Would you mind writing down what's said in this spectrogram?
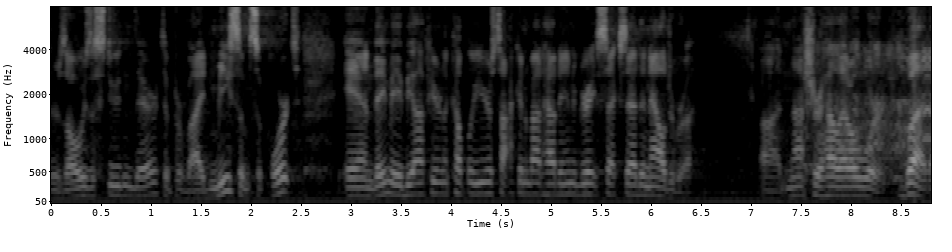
there's always a student there to provide me some support, and they may be up here in a couple of years talking about how to integrate sex ed and algebra. Uh, not sure how that'll work, but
